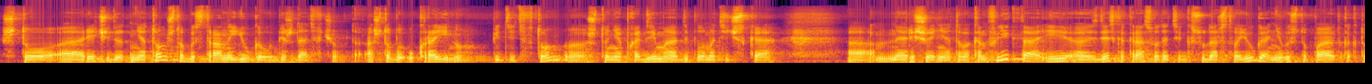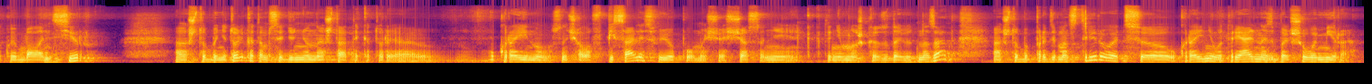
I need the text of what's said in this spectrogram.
что э, речь идет не о том, чтобы страны Юга убеждать в чем-то, а чтобы Украину убедить в том, э, что необходимо дипломатическое э, решение этого конфликта. И здесь как раз вот эти государства Юга, они выступают как такой балансир, чтобы не только там Соединенные Штаты, которые в Украину сначала вписали свою помощь, а сейчас они как-то немножко сдают назад, а чтобы продемонстрировать Украине вот реальность большого мира –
